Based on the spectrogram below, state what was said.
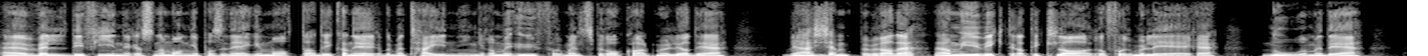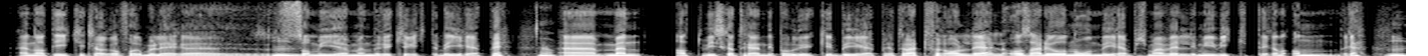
veldig fine resonnementer på sin egen måte. De kan gjøre det med tegninger og med uformelt språk og alt mulig, og det, det er kjempebra, det. Det er mye viktigere at de klarer å formulere noe med det enn at de ikke klarer å formulere så mye, men bruker riktige begreper. Ja. Eh, men at vi skal trene dem på å bruke begreper etter hvert, for all del. Og så er det jo noen begreper som er veldig mye viktigere enn andre. Mm.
